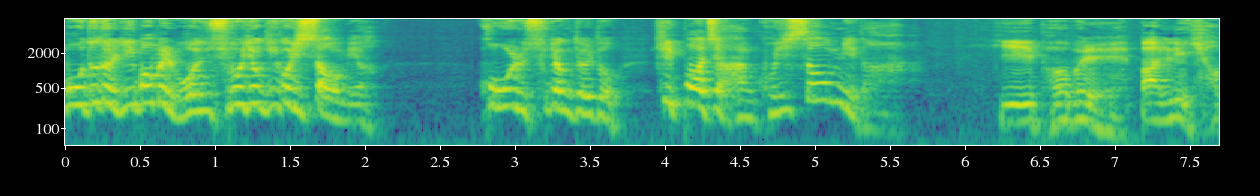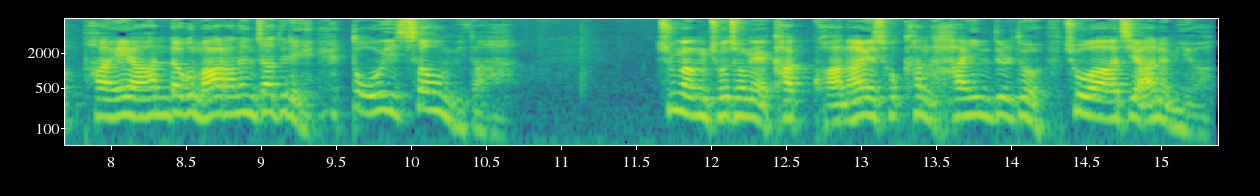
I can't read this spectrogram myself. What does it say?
모두들 이 법을 원수로 여기고 있사오며 고을 수령들도 기뻐하지 않고 있사옵니다. 이 법을 빨리 혁파해야 한다고 말하는 자들이 또 있사옵니다. 중앙조정의 각 관아에 속한 하인들도 좋아하지 않으며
